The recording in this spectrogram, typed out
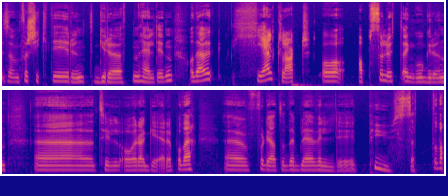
liksom forsiktig rundt grøten hele tiden. Og det er jo helt klart, og absolutt en god grunn til å reagere på det. fordi at det ble veldig pusete, da.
